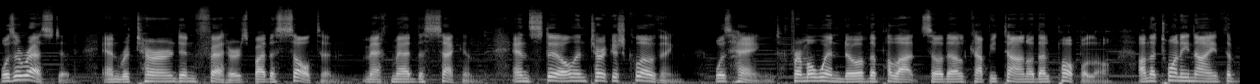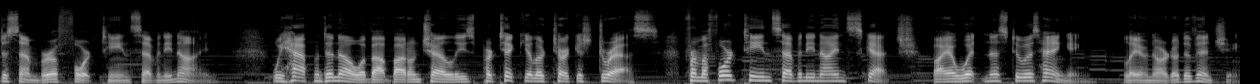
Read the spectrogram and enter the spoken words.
was arrested and returned in fetters by the Sultan Mehmed II, and still in Turkish clothing, was hanged from a window of the Palazzo del Capitano del Popolo on the 29th of December of 1479. We happen to know about Baroncelli's particular Turkish dress from a 1479 sketch by a witness to his hanging, Leonardo da Vinci.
